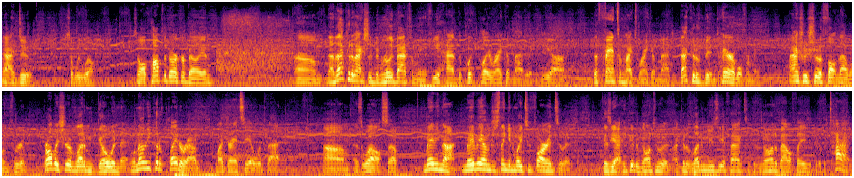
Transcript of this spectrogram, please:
Yeah, I do. So we will. So I'll pop the Dark Rebellion. Um, now that could have actually been really bad for me if he had the quick play rank up magic, the uh, the Phantom Knights rank up magic. That could have been terrible for me. I actually should have thought that one through. Probably should have let him go into. Well, no, he could have played around my Drancia with that um, as well. So maybe not. Maybe I'm just thinking way too far into it. Because, yeah, he could have gone to it. I could have let him use the effect. He could have gone to battle phase. He could have attacked.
